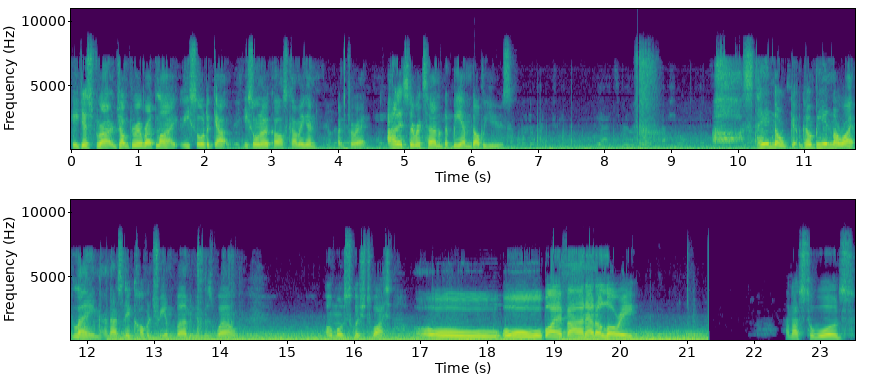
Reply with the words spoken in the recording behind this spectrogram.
He just ran, jumped through a red light. He saw the gap. He saw no cars coming and went for it. And it's the return of the BMWs. Stay in the go be in the right lane, and that's near Coventry and Birmingham as well. Almost squished twice. Oh, oh, by a van and a lorry. And that's towards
